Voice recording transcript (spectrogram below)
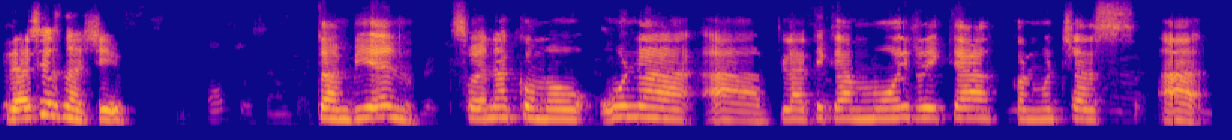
Gracias, Najib. También suena como una ah, plática muy rica con muchas ah,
